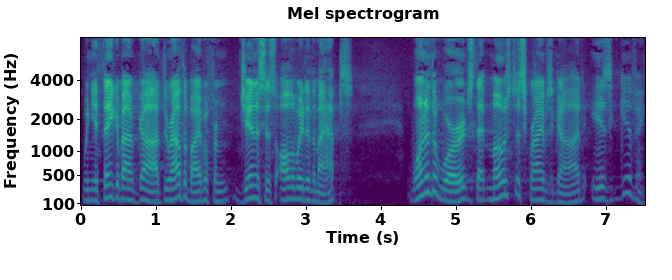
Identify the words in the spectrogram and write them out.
when you think about God throughout the Bible, from Genesis all the way to the maps, one of the words that most describes God is giving.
